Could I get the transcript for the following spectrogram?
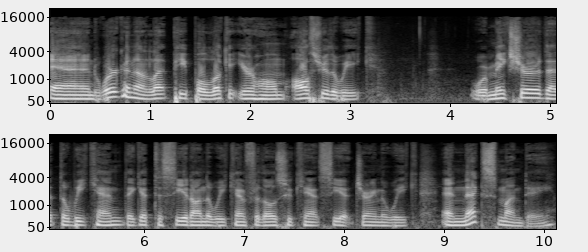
and we're going to let people look at your home all through the week." We'll make sure that the weekend they get to see it on the weekend for those who can't see it during the week. And next Monday,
